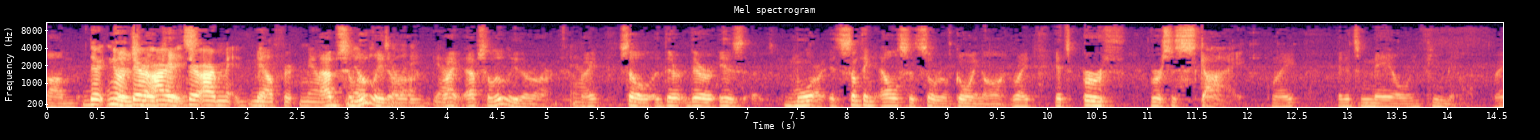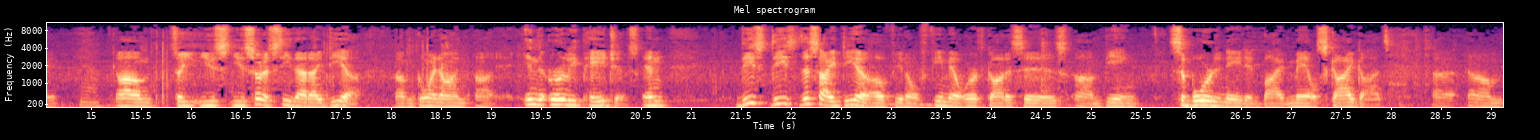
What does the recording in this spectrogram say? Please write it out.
um, There, no, there no are case. there are male Yeah. for male Absolutely, male there are. Yeah. Right, absolutely, there are. Yeah. Right. So there, there is more. It's something else that's sort of going on. Right. It's Earth versus sky. Right. And it's male and female. Right. Yeah. Um, so you, you you sort of see that idea um, going on uh, in the early pages, and these these this idea of you know female Earth goddesses um, being subordinated by male sky gods uh, um,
